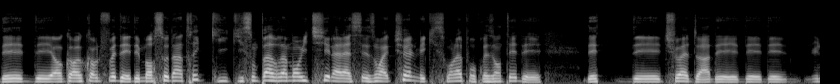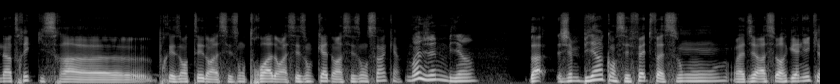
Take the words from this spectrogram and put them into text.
des, des encore encore une fois des, des morceaux d'intrigue qui qui sont pas vraiment utiles à la saison actuelle, mais qui seront là pour présenter des des, des tu vois des, des, des- une intrigue qui sera euh, présentée dans la saison 3, dans la saison 4, dans la saison 5. Moi, j'aime bien. Bah, j'aime bien quand c'est fait de façon, on va dire, assez organique.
